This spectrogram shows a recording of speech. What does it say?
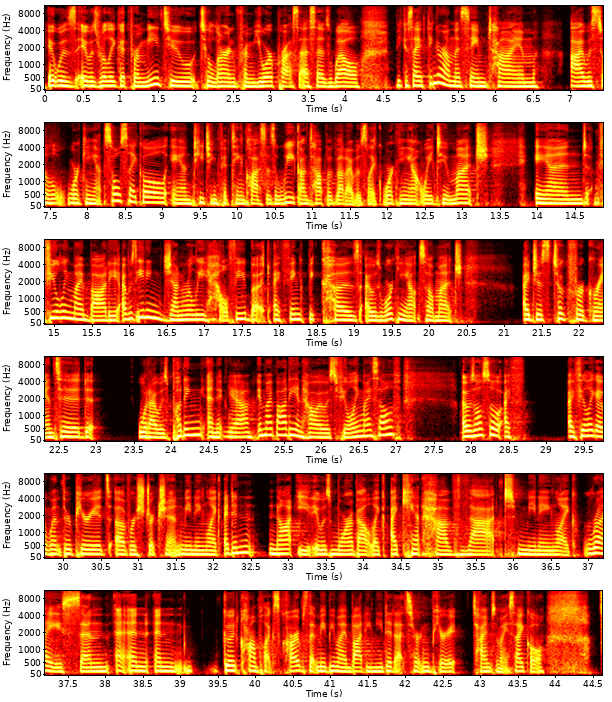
it was, it was really good for me to, to learn from your process as well, because I think around the same time, I was still working at Soul Cycle and teaching 15 classes a week. On top of that, I was like working out way too much and fueling my body. I was eating generally healthy, but I think because I was working out so much, I just took for granted what I was putting and Yeah. in my body and how I was fueling myself. I was also I I feel like I went through periods of restriction, meaning like I didn't not eat. It was more about like I can't have that, meaning like rice and and and good complex carbs that maybe my body needed at certain period times of my cycle.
